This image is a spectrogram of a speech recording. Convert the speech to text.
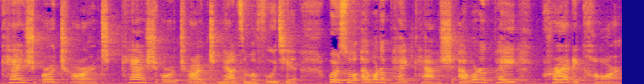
cash or charge cash or charge 你要怎么付钱或者说 I want to pay cash I want to pay credit card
